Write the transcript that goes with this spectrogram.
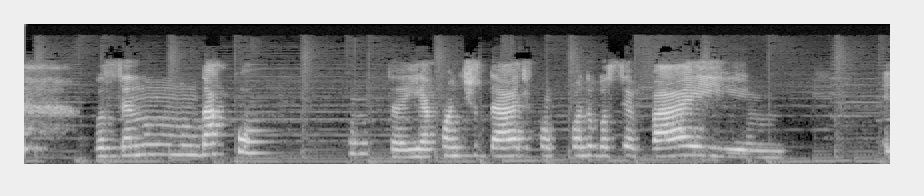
você não, não dá conta. E a quantidade, quando você vai é,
